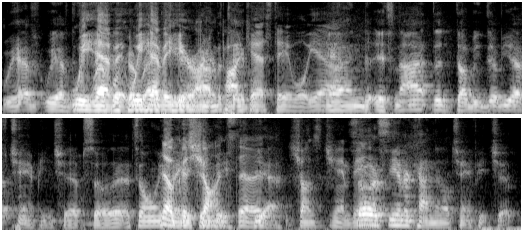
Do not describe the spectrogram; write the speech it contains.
We have we have the we have it. We right have it here on, on the the table. podcast table. Yeah. and it's not the WWF Championship. So that's only no, because could be. Sean's the yeah. Sean's the champion. So it's the Intercontinental Championship,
